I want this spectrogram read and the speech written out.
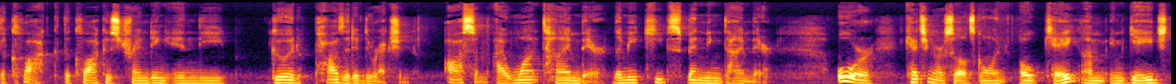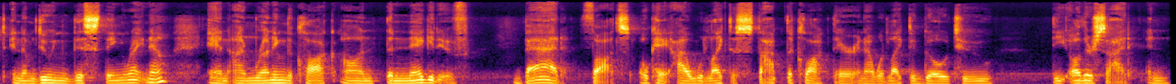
the clock. The clock is trending in the good, positive direction. Awesome. I want time there. Let me keep spending time there. Or catching ourselves going, okay, I'm engaged and I'm doing this thing right now, and I'm running the clock on the negative bad thoughts. Okay, I would like to stop the clock there and I would like to go to the other side and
